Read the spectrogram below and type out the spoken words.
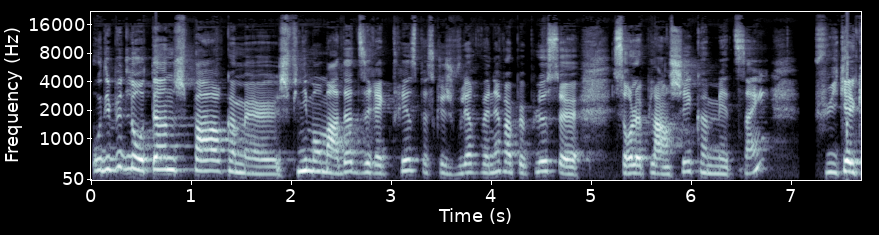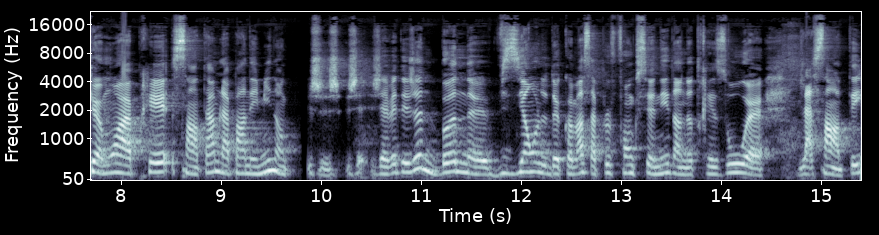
au début de l'automne, je pars comme, euh, je finis mon mandat de directrice parce que je voulais revenir un peu plus euh, sur le plancher comme médecin. Puis quelques mois après s'entame la pandémie, donc j'avais déjà une bonne vision de comment ça peut fonctionner dans notre réseau euh, de la santé.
